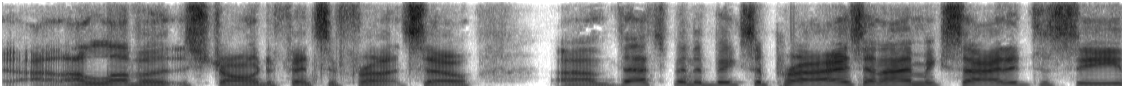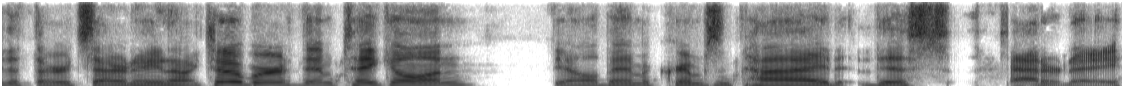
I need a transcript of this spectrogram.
I, I love a strong defensive front. So um, that's been a big surprise, and I'm excited to see the third Saturday in October them take on the Alabama Crimson Tide this Saturday.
